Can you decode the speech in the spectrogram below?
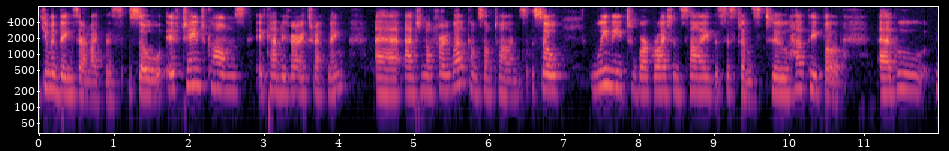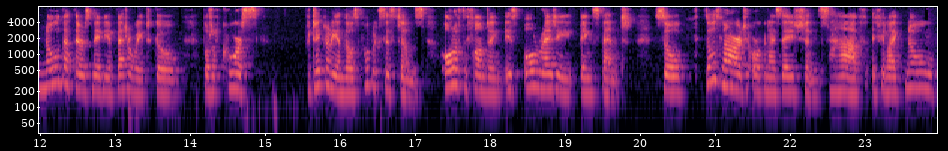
human beings are like this. So if change comes, it can be very threatening uh, and not very welcome sometimes. So we need to work right inside the systems to help people uh, who know that there's maybe a better way to go. But of course, particularly in those public systems, all of the funding is already being spent. So those large organisations have, if you like, no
